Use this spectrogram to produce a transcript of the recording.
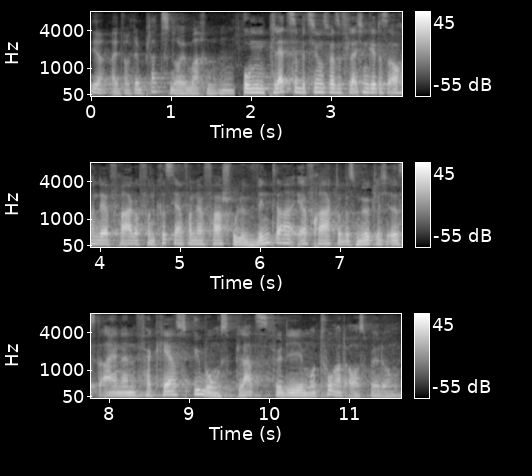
Ja, einfach den Platz neu machen. Um Plätze bzw. Flächen geht es auch in der Frage von Christian von der Fahrschule Winter. Er fragt, ob es möglich ist, einen Verkehrsübungsplatz für die Motorradausbildung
